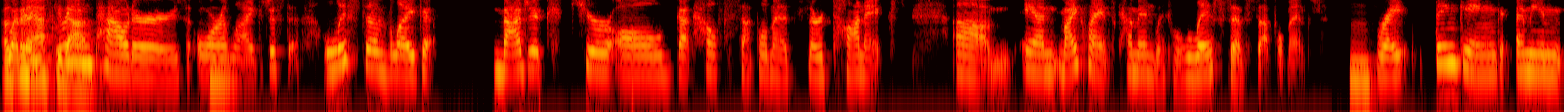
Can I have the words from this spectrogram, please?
whether it's green powders or mm-hmm. like just a list of like magic cure all gut health supplements or tonics. Um, and my clients come in with lists of supplements, mm. right? Thinking, I mean,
